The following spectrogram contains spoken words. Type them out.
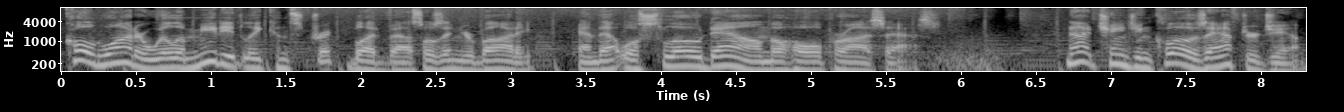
Cold water will immediately constrict blood vessels in your body, and that will slow down the whole process. Not changing clothes after gym.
